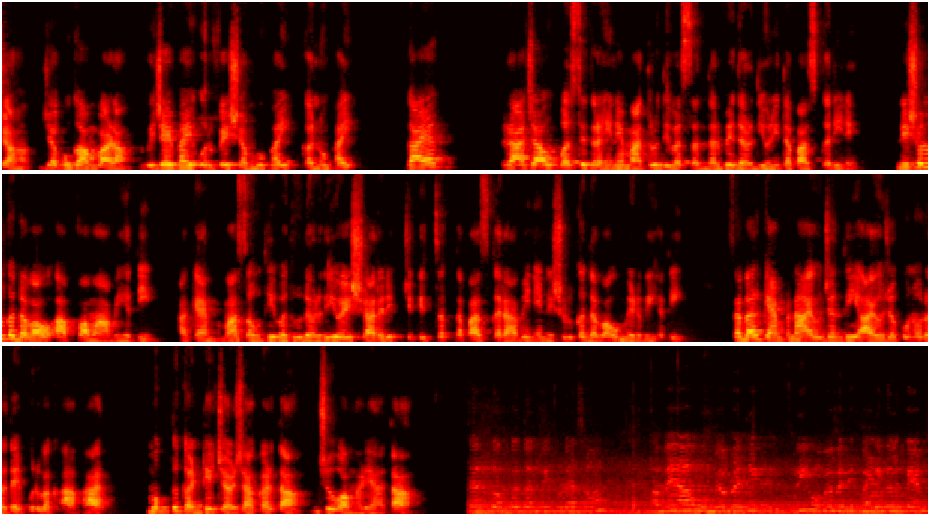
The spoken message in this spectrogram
શાહ જબુગામવાળા વિજયભાઈ ઉર્ફે શંભુભાઈ, કનુભાઈ, ગાયક રાજા ઉપસ્થિત રહીને માતૃ દિવસ સંદર્ભે દર્દીઓની તપાસ કરીને નિઃશુલ્ક દવાઓ આપવામાં આવી હતી. આ કેમ્પમાં સૌથી વધુ દર્દીઓએ શારીરિક ચિકિત્સક તપાસ કરાવીને નિઃશુલ્ક દવાઓ મેળવી હતી. સદર કેમ્પના આયોજનથી આયોજકોનો હૃદયપૂર્વક આભાર. મુક્ત કંઠે ચર્ચા કરતા જોવા મળ્યા હતા. અમે આ homeopathic free homeopathic medical camp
